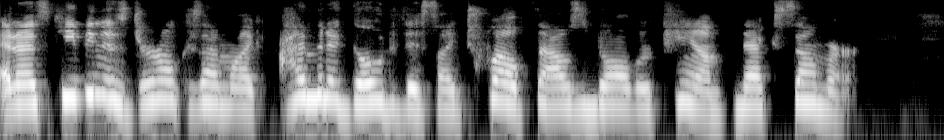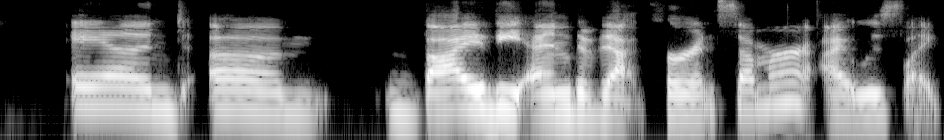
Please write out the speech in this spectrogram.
and I was keeping this journal because I'm like, I'm gonna go to this like twelve thousand dollar camp next summer, and um, by the end of that current summer, I was like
